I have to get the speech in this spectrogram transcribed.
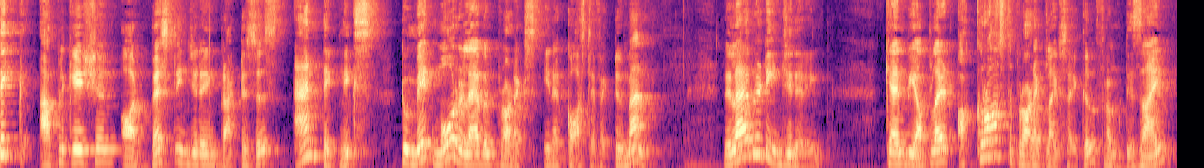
TIC application or best engineering practices and techniques to make more reliable products in a cost effective manner. Reliability engineering can be applied across the product lifecycle from design,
